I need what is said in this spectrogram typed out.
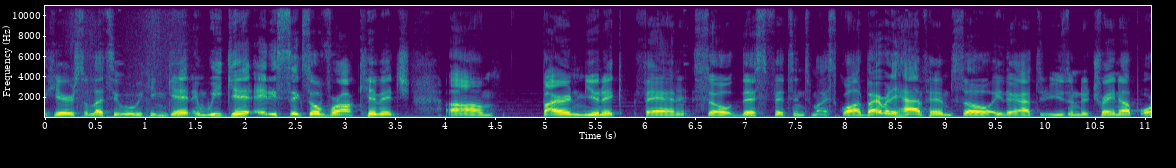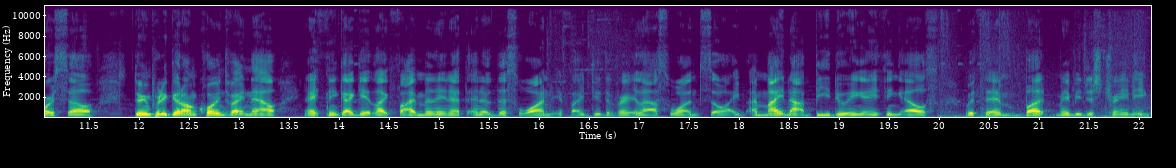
here. So let's see what we can get. And we get 86 overall Kimmich. Um, Bayern Munich fan, so this fits into my squad. But I already have him, so either I have to use him to train up or sell. Doing pretty good on coins right now, and I think I get like 5 million at the end of this one if I do the very last one. So I, I might not be doing anything else with him, but maybe just training.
